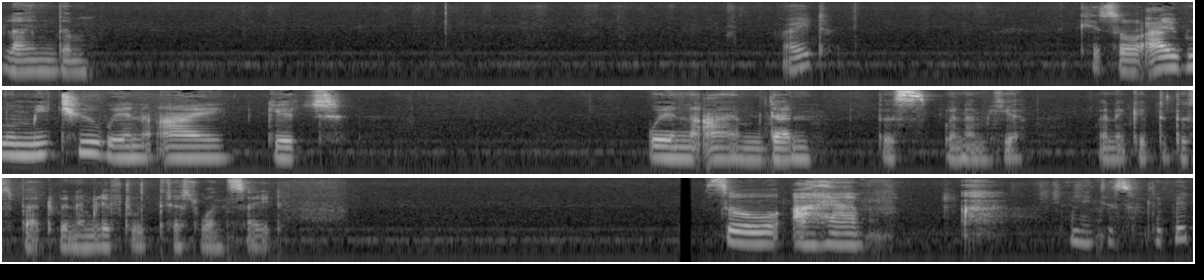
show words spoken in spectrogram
line them. Right? Okay so I will meet you when I get when I'm done this when I'm here. When I get to this part when I'm left with just one side. So I have let me just flip it.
